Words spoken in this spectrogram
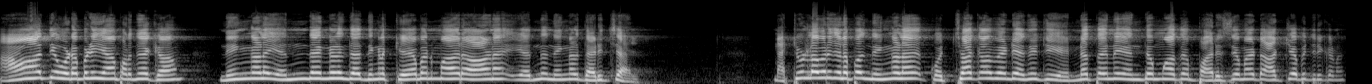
ആദ്യ ഉടമ്പടി ഞാൻ പറഞ്ഞേക്കാം നിങ്ങൾ എന്തെങ്കിലും നിങ്ങൾ കേമന്മാരാണ് എന്ന് നിങ്ങൾ ധരിച്ചാൽ മറ്റുള്ളവർ ചിലപ്പോൾ നിങ്ങളെ കൊച്ചാക്കാൻ വേണ്ടി എന്തും ചെയ്യും. എന്നെ തന്നെ എന്തുമാത്രം പരസ്യമായിട്ട് ആക്ഷേപിച്ചിരിക്കണം.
